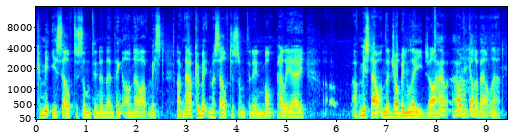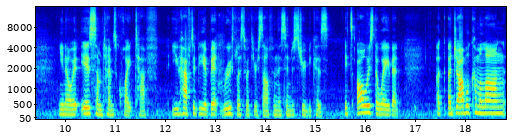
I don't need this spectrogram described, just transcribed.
commit yourself to something and then think, oh no, I've missed, I've now committed myself to something in Montpellier. Uh, I've missed out on the job in Leeds. Or how, how have you oh. gone about that? you know, it is sometimes quite tough. You have to be a bit ruthless with yourself in this industry because it's always the way that a, a job will come along,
